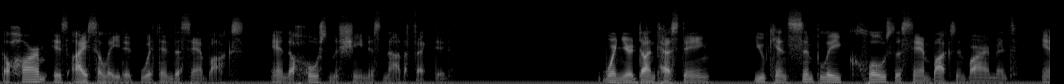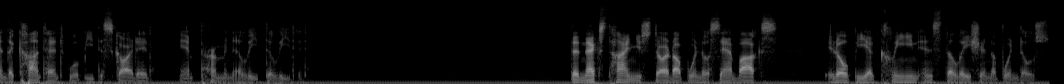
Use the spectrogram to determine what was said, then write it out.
the harm is isolated within the sandbox and the host machine is not affected. When you're done testing, you can simply close the sandbox environment and the content will be discarded and permanently deleted. The next time you start up Windows Sandbox, it'll be a clean installation of Windows.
